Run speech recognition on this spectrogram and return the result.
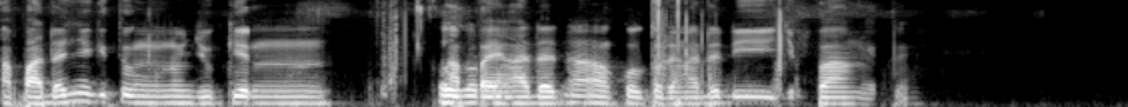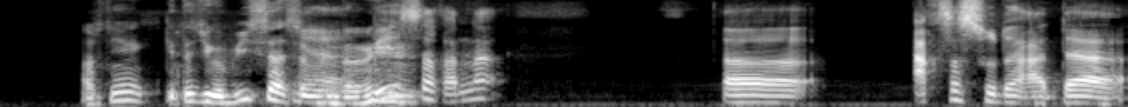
apa adanya gitu nunjukin apa yang ada nah, kultur yang ada di Jepang gitu. Artinya kita juga bisa Ya, sebenarnya. bisa karena eh, akses sudah ada.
